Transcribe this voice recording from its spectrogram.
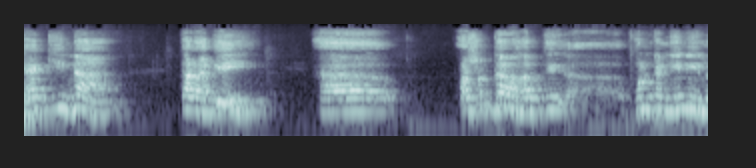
হ্যাঁ কি না তার আগেই অশোকদা হাত ফোনটা নিয়ে নিল।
